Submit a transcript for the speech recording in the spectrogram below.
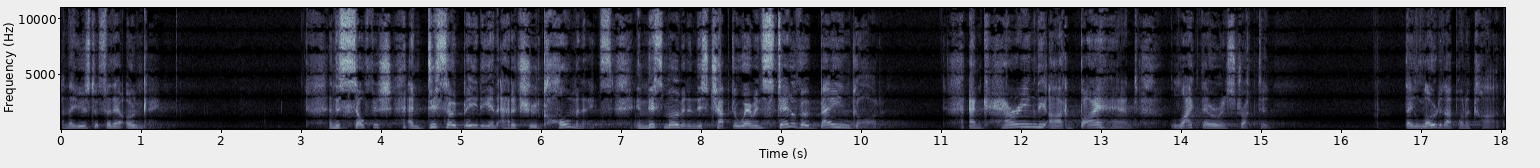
and they used it for their own gain. And this selfish and disobedient attitude culminates in this moment in this chapter where instead of obeying God and carrying the ark by hand like they were instructed, they load it up on a cart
